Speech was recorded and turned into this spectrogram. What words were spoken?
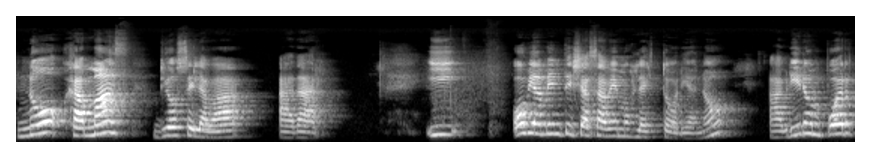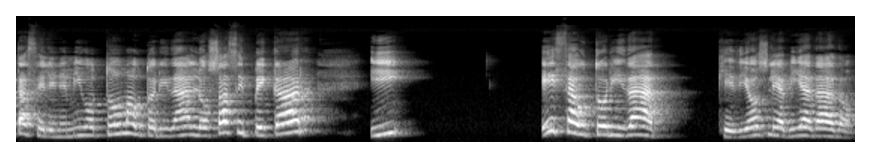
no jamás Dios se la va a dar. Y obviamente ya sabemos la historia, ¿no? Abrieron puertas, el enemigo toma autoridad, los hace pecar y esa autoridad que Dios le había dado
